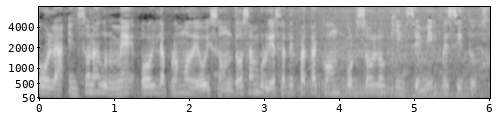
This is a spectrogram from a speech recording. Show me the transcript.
Hola, en Zona Gourmet hoy la promo de hoy son dos hamburguesas de patacón por solo 15 mil pesitos.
